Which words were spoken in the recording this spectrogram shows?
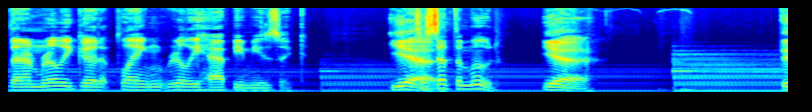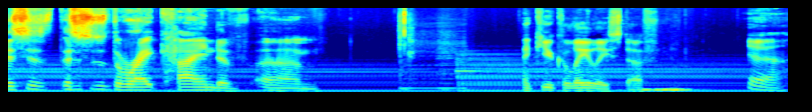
that I'm really good at playing really happy music Yeah, to set the mood. yeah. This is this is the right kind of um, like ukulele stuff. Yeah.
